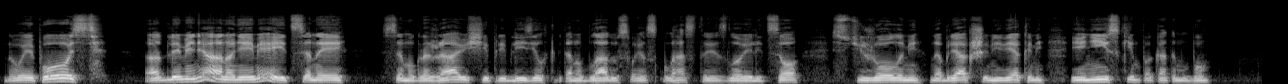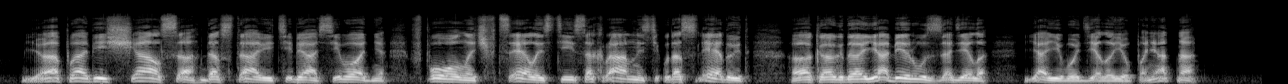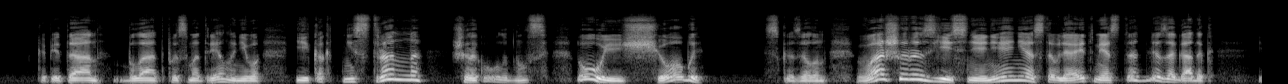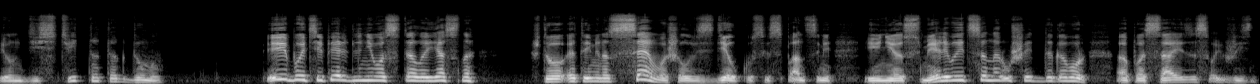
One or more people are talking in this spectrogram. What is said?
Ну и пусть, а для меня оно не имеет цены. Сэм угрожающе приблизил к капитану Бладу свое скластое злое лицо с тяжелыми набрякшими веками и низким покатым лбом. Я пообещался доставить тебя сегодня в полночь в целости и сохранности куда следует, а когда я берусь за дело, я его делаю, понятно?» Капитан Блад посмотрел на него и, как-то не странно, широко улыбнулся. «Ну, еще бы!» — сказал он. «Ваше разъяснение не оставляет места для загадок». И он действительно так думал. Ибо теперь для него стало ясно, что это именно Сэм вошел в сделку с испанцами и не осмеливается нарушить договор, опасаясь за свою жизнь.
